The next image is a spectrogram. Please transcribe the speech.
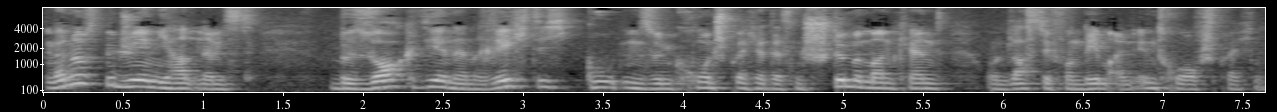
wenn du das Budget in die Hand nimmst, besorg dir einen richtig guten Synchronsprecher, dessen Stimme man kennt und lass dir von dem ein Intro aufsprechen.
